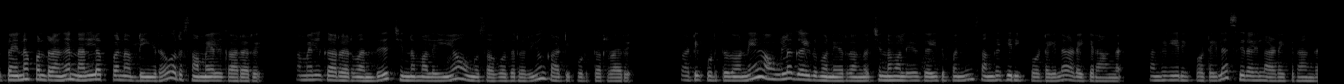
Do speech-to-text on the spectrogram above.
இப்போ என்ன பண்ணுறாங்க நல்லப்பன் அப்படிங்கிற ஒரு சமையல்காரர். சமையல்காரர் வந்து சின்னமலையும் அவங்க சகோதரரையும் காட்டி கொடுத்துட்றாரு. காட்டி கொடுத்ததோடனே அவங்கள கைது பண்ணிடுறாங்க. சின்னமலையை கைது பண்ணி சங்ககிரி கோட்டையில் அடைக்கிறாங்க. சங்ககிரி கோட்டையில் சிறையில் அடைக்கிறாங்க.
